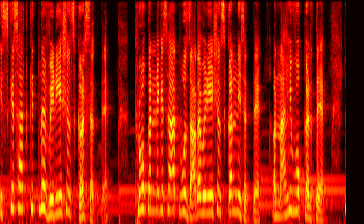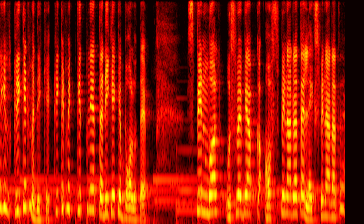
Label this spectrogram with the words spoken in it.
इसके साथ कितने वेरिएशंस कर सकते हैं? थ्रो करने के साथ वो ज़्यादा वेरिएशंस कर नहीं सकते और ना ही वो करते हैं। लेकिन क्रिकेट में देखिए क्रिकेट में कितने तरीके के बॉल होते हैं। स्पिन बॉल उसमें भी आपका ऑफ़ स्पिन आ जाता है लेग स्पिन आ जाता है।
